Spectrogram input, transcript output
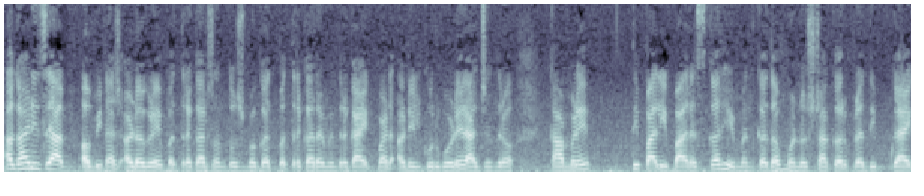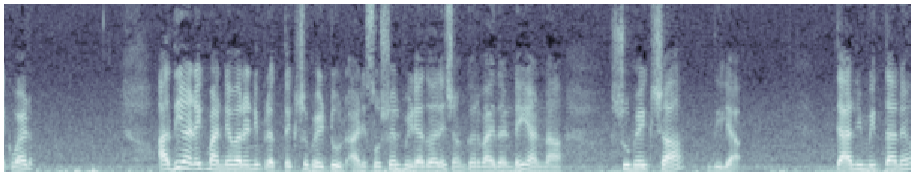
आघाडीचे अविनाश अडगळे पत्रकार संतोष भगत पत्रकार रवींद्र गायकवाड अनिल कुरगोडे राजेंद्र कांबळे तिपाली पारसकर हेमंत कदम मनोज ठाकर प्रदीप गायकवाड आदी अनेक मान्यवरांनी प्रत्यक्ष भेटून आणि सोशल मीडियाद्वारे शंकर वायदंडे यांना शुभेच्छा दिल्या. त्यानिमित्तानं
